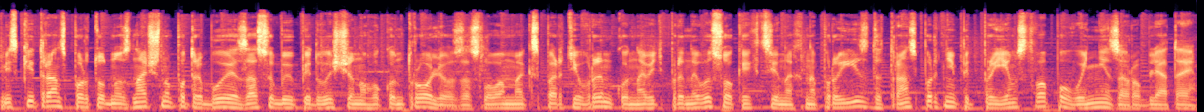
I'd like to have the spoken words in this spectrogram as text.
Міський транспорт однозначно потребує засобів підвищеного контролю. За словами експертів ринку, навіть при невисоких цінах на проїзд транспортні підприємства повинні заробляти.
